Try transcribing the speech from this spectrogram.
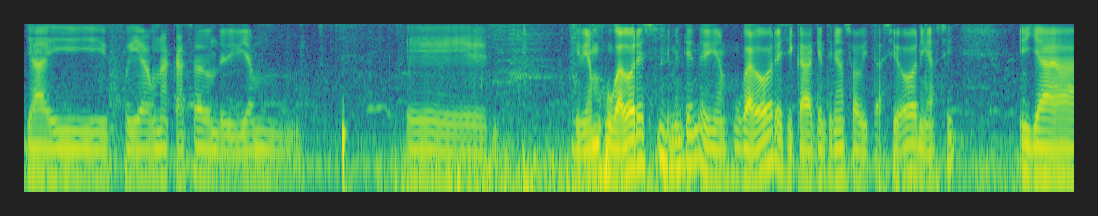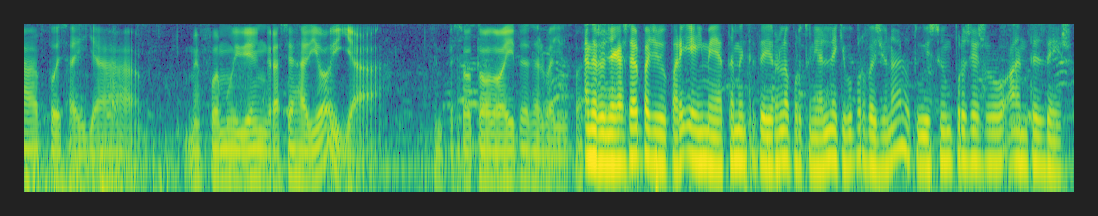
ya ahí fui a una casa donde vivíamos eh, vivíamos jugadores, ¿sí me entiendes? Vivían jugadores y cada quien tenía su habitación y así. Y ya, pues ahí ya me fue muy bien, gracias a Dios, y ya empezó todo ahí desde el Valledupar. Anderson, llegaste al Valledupar e inmediatamente te dieron la oportunidad en el equipo profesional o tuviste un proceso antes de eso?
